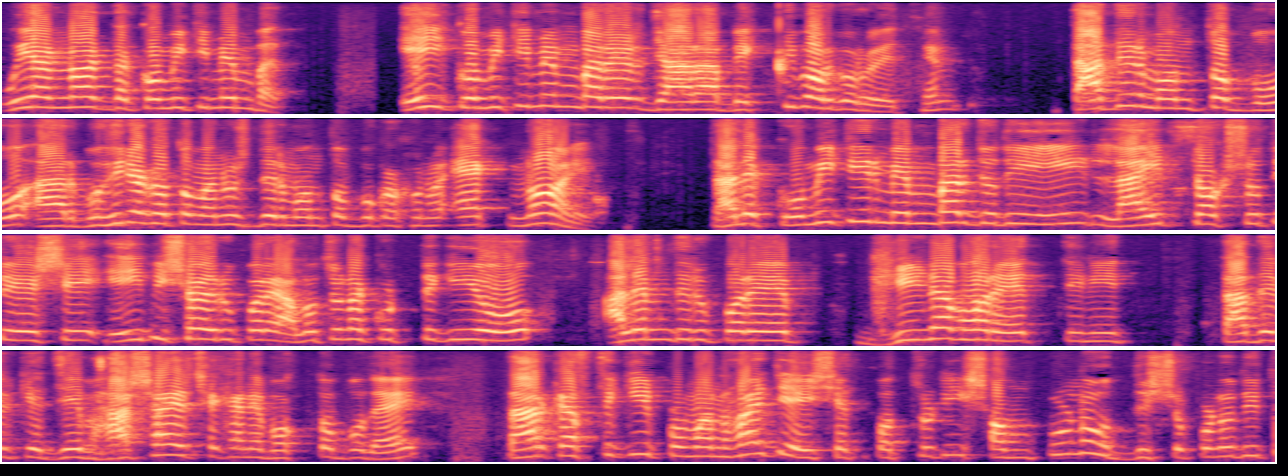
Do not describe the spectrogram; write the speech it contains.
we are not the committee member এই কমিটি মেম্বারের যারা ব্যক্তিবর্গ রয়েছেন, তাদের মন্তব্য আর বহিরাগত মানুষদের মন্তব্য কখনো এক নয়। তাহলে কমিটির মেম্বার যদি লাইভ টক শোতে এসে এই বিষয়ের উপরে আলোচনা করতে গিয়েও আলেমদের উপরে ঘৃণা ভরে তিনি তাদেরকে যে ভাষায় সেখানে বক্তব্য দেয় তার কাছ থেকেই প্রমাণ হয় যে এই শ্বেতপত্রটি সম্পূর্ণ উদ্দেশ্য প্রণোদিত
